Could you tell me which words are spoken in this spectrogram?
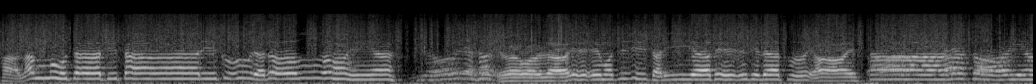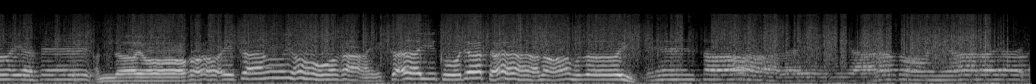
腹も立てたりくらどうや。やわらえもしたりやてけだつやいさらそうよやせなんだよがいかんよがいかいこじゃたのむぞい。えんさらい。やらそうやらや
